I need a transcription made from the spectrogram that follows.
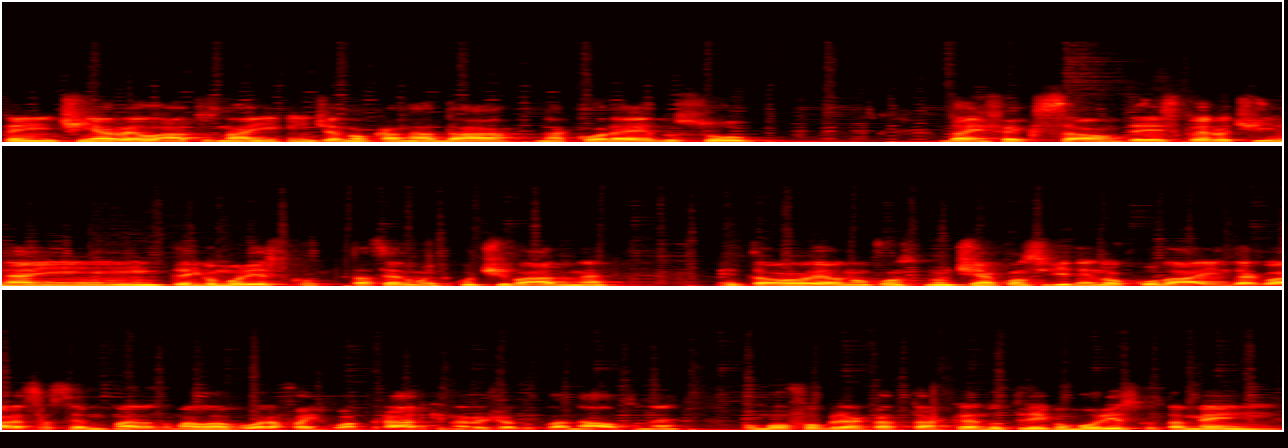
tem, tinha relatos na Índia, no Canadá, na Coreia do Sul, da infecção de esclerotina em trigo murisco, que está sendo muito cultivado, né? Então eu não, não tinha conseguido inocular ainda, agora essa semana numa lavoura foi encontrado aqui na região do Planalto, né? O mofo branco atacando o trigo murisco também.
